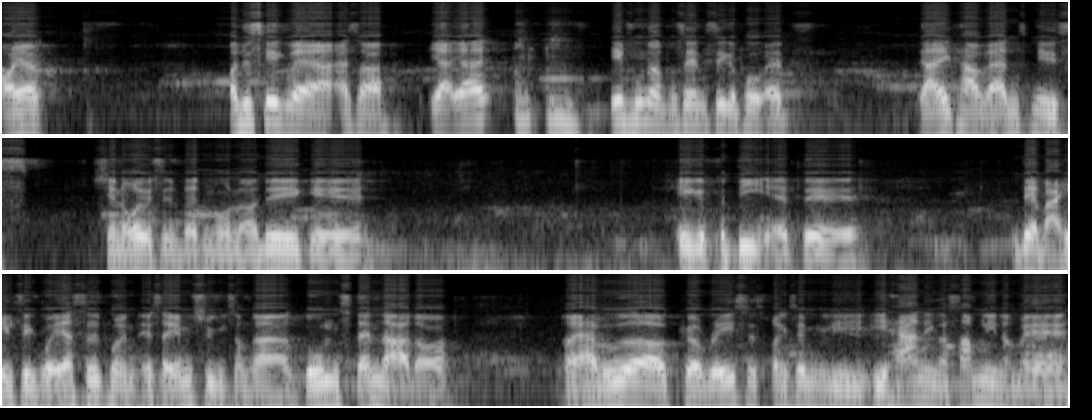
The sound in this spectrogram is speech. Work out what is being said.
Og jeg, og det skal ikke være, altså, jeg, jeg er 100% sikker på, at jeg ikke har verdens mest generøse wattmåler, og det er ikke, øh, ikke fordi, at øh, det er bare helt sikker på. Jeg sidder på en SAM-cykel, som der er golden standard, og når jeg har været ude og køre races, for eksempel i, i Herning og sammenligner med,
